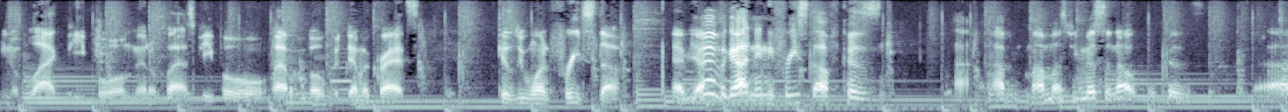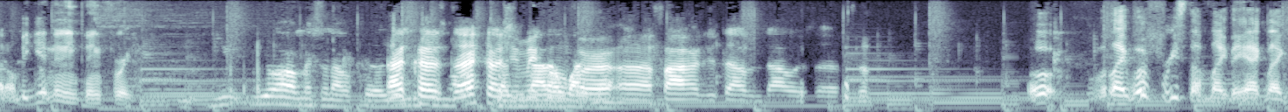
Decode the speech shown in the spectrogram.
you know, black people middle class people have to vote for Democrats because we want free stuff. Have y'all ever gotten any free stuff? Because I, I, I must be missing out because I don't be getting anything free. You you are missing out, Phil. That's cause you- that cause you make not a white over uh five hundred thousand dollars. Uh, Oh, well, like what free stuff? Like they act like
